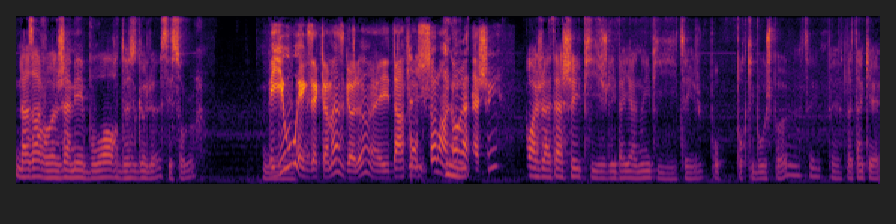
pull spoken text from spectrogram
Nazar va jamais boire de ce gars-là, c'est sûr. Mais il est où exactement ce gars-là? Il est dans ton sol encore attaché? Ouais, je l'ai attaché, puis je l'ai baïonné, puis tu sais, pour, pour qu'il bouge pas, là, Le temps que.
